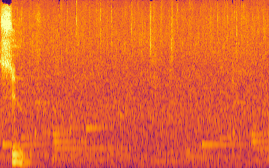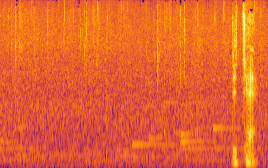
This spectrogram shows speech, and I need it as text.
soothe detect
